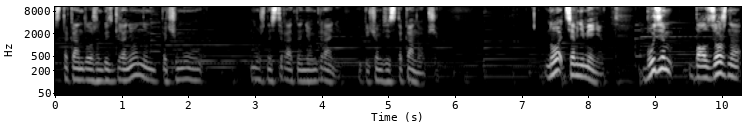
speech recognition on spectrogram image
стакан должен быть граненым, почему нужно стирать на нем грани? И причем здесь стакан вообще? Но, тем не менее, будем балдежно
